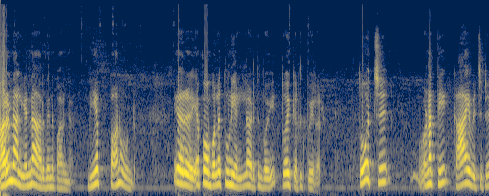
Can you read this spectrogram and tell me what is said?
மறுநாள் என்ன ஆறுதுன்னு பாருங்கள் வியப்பான ஒன்று. எப்பவும் போல் துணி எல்லாம் எடுத்துன்னு போய் துவைக்கிறதுக்கு போயிடுறார். துவைச்சு உணர்த்தி காய வச்சுட்டு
